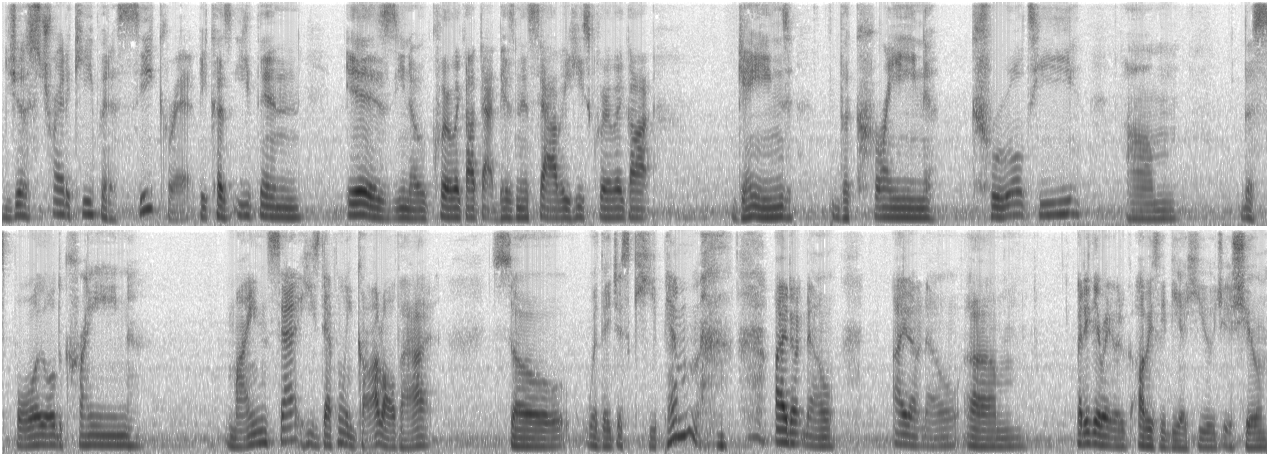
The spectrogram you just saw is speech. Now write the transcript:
just try to keep it a secret? Because Ethan is, you know, clearly got that business savvy. He's clearly got gained the crane cruelty, um, the spoiled crane mindset. He's definitely got all that. So would they just keep him? I don't know. I don't know. Um, but either way, it would obviously be a huge issue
